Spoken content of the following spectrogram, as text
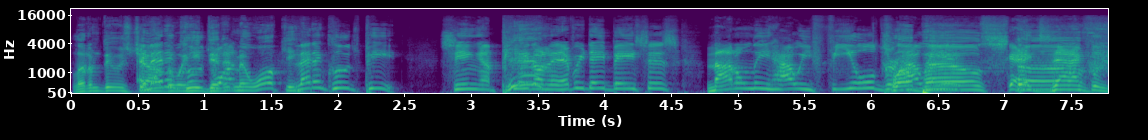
Let him do his job the way he did what- in Milwaukee. That includes Pete. Seeing a Pete Yeah. on an everyday basis, not only how he fields or Clubhouse how he stuff. exactly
